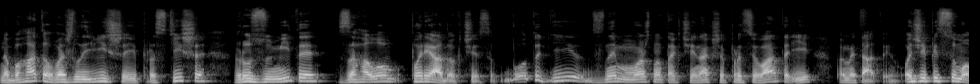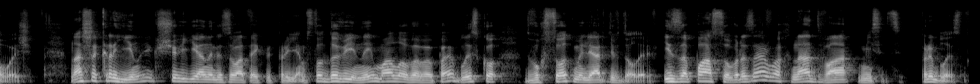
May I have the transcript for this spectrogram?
Набагато важливіше і простіше розуміти загалом порядок чисел, бо тоді з ним можна так чи інакше працювати і пам'ятати його. Отже, підсумовуючи, наша країна, якщо її аналізувати як підприємство, до війни мало ВВП близько 200 мільярдів доларів і запасу в резервах на 2 місяці. Приблизно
